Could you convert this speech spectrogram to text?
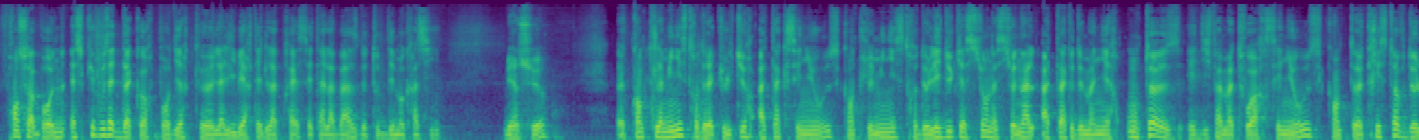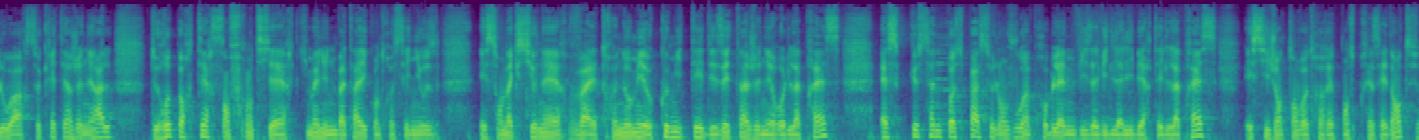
François Braun, est-ce que vous êtes d'accord pour dire que la liberté de la presse est à la base de toute démocratie? Bien sûr. Euh, quand la ministre de la Culture attaque CNews, quand le ministre de l'Éducation nationale attaque de manière honteuse et diffamatoire CNews, quand euh, Christophe Deloire, secrétaire général de Reporters sans frontières, qui mène une bataille contre CNews et son actionnaire va être nommé au comité des États généraux de la presse, est-ce que ça ne pose pas, selon vous, un problème vis-à-vis de la liberté de la presse Et si j'entends votre réponse précédente,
